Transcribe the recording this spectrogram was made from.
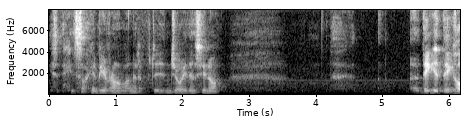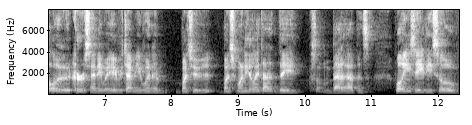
he's, he's not gonna be around long enough to enjoy this, you know. They they call it a curse anyway. Every time you win a bunch of bunch of money like that, they something bad happens. Well, he's eighty, so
